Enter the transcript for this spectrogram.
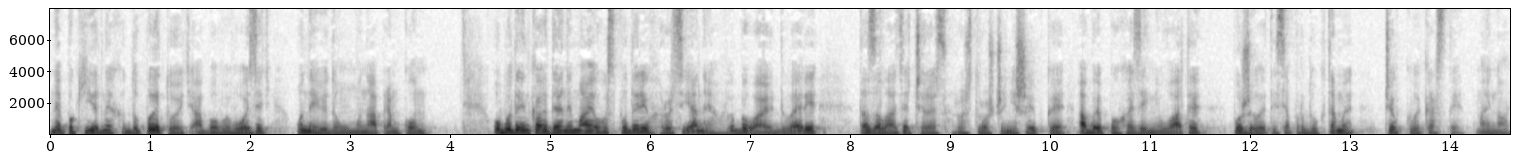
непокірних допитують або вивозять у невідомому напрямку. У будинках, де немає господарів, росіяни вибивають двері та залазять через розтрощені шибки, аби похазяйнувати, поживитися продуктами чи викрасти майно.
